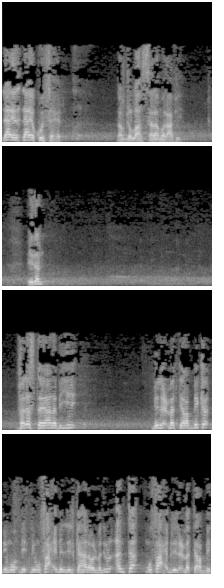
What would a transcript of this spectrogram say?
لا ي... لا يكون سحر. نرجو الله السلام والعافية. إذا فلست يا نبي بنعمة ربك بمصاحب للكهنة والمجنون. أنت مصاحب لنعمة ربك.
